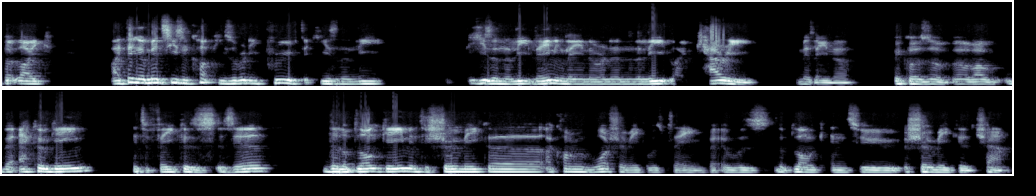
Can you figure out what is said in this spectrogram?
but like I think a mid season cup, he's already proved that he's an elite. He's an elite laning laner and an elite like carry mid laner because of uh, the Ekko game into Faker's Azir, the LeBlanc game into Showmaker. I can't remember what Showmaker was playing, but it was LeBlanc into a Showmaker champ,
